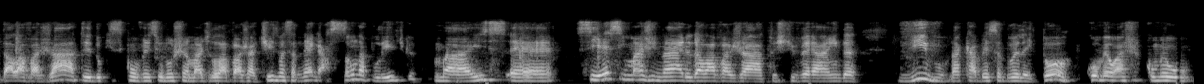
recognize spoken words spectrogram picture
da Lava Jato e do que se convencionou chamar de lavajatismo, essa negação da política, mas é, se esse imaginário da Lava Jato estiver ainda vivo na cabeça do eleitor, como eu acho, como eu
